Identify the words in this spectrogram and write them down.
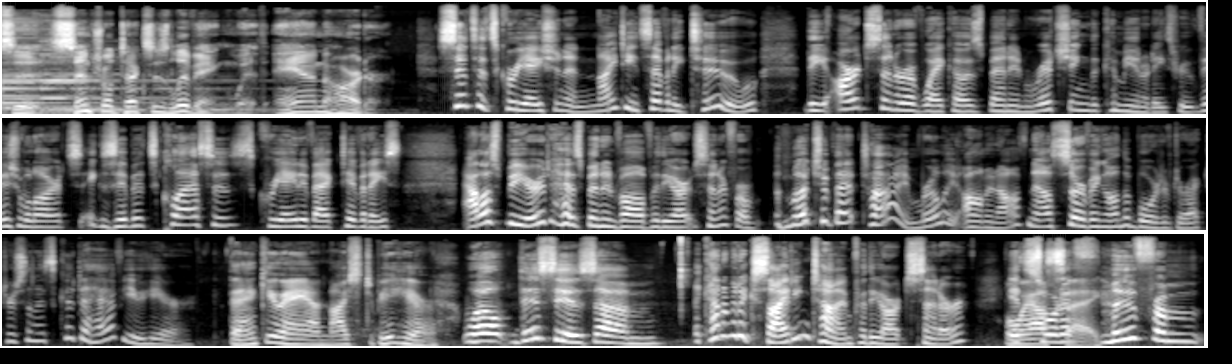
This is Central Texas Living with Ann Harder. Since its creation in 1972, the Art Center of Waco has been enriching the community through visual arts, exhibits, classes, creative activities. Alice Beard has been involved with the Art Center for much of that time, really on and off, now serving on the board of directors, and it's good to have you here. Thank you, Anne. Nice to be here. Well, this is um, kind of an exciting time for the Art Center. Boy, it's I'll sort say. of moved from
